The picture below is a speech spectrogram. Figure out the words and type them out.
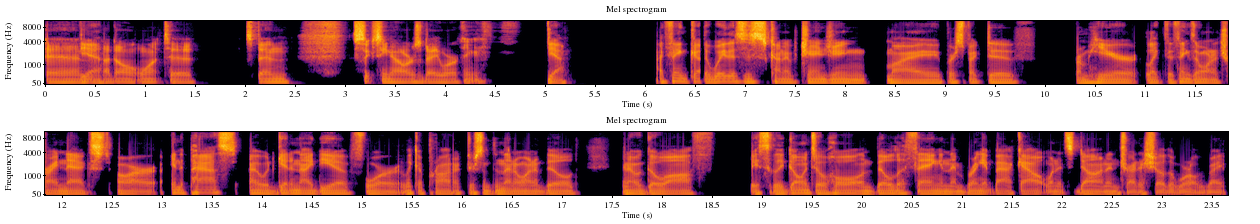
and yeah. I don't want to spend 16 hours a day working. Yeah. I think uh, the way this is kind of changing my perspective from here, like the things I want to try next are in the past, I would get an idea for like a product or something that I want to build, and I would go off, basically go into a hole and build a thing and then bring it back out when it's done and try to show the world, right?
